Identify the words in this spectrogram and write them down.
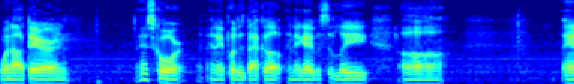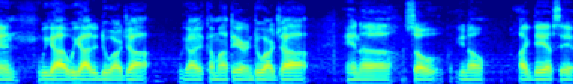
went out there and and scored, and they put us back up, and they gave us the lead. Uh, and we got we got to do our job. We got to come out there and do our job. And uh, so you know, like Dev said,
